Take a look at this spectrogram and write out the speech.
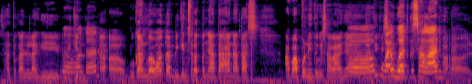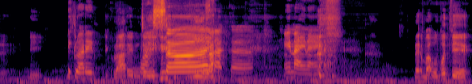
satu kali lagi Bawa bikin motor? eh, eh, bukan bawa motor bikin surat pernyataan atas apa pun itu kesalahannya oh nanti pokoknya di- buat kesalahan eh, gitu eh, di dikeluarin dikeluarin cuy. Gila. Enak enak enak Nek Mbak Puput piye?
